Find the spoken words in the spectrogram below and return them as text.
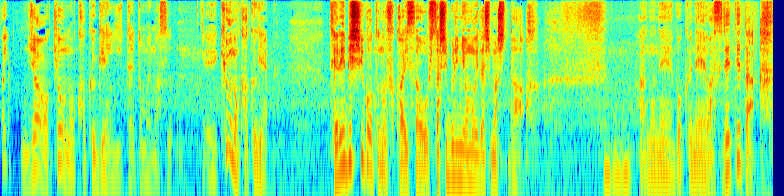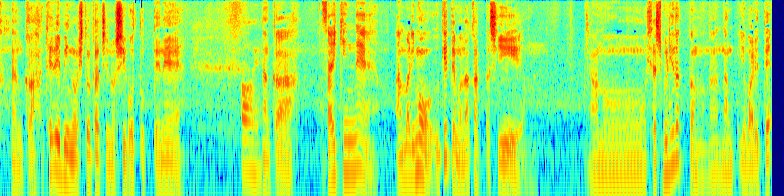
はい。じゃあ、今日の格言言いたいと思います。えー今日の格言。テレビ仕事の不快さを久しぶりに思い出しました。あのね、僕ね、忘れてた。なんか、テレビの人たちの仕事ってね、はい。なんか、最近ね、あんまりもう受けてもなかったし、あのー久しぶりだったのな、なん呼ばれて。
